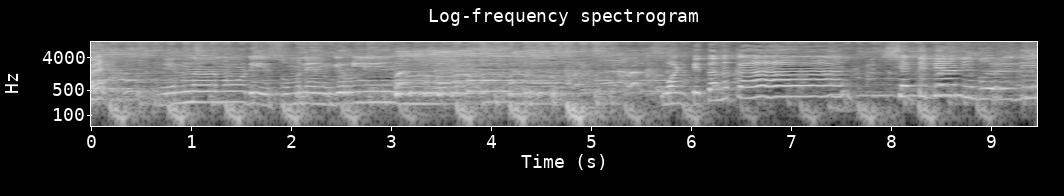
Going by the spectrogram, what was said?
ಅರೆ, ನಿನ್ನ ನೋಡಿ ಸುಮ್ಮನೆ ಹಂಗಿರ್ಲಿ. ಒಂಟಿ ತನಕ ಶೆಟ್ಟಿ ಬ್ಯಾನಿ ಬರಲಿ.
